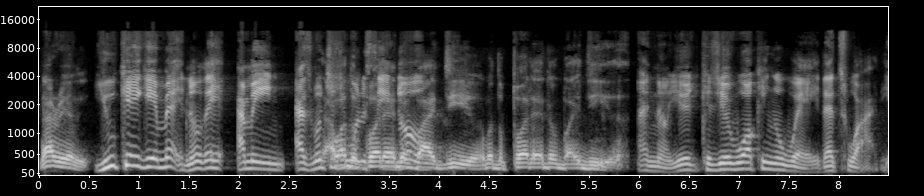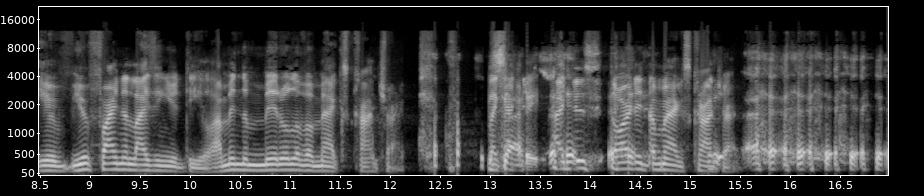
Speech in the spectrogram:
Not really. You can't get mad. No, they. I mean, as much I as you want to say no, my deal. I want the butt end of my deal. I know you're because you're walking away. That's why you're you're finalizing your deal. I'm in the middle of a max contract. Like I, I just started the max contract.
